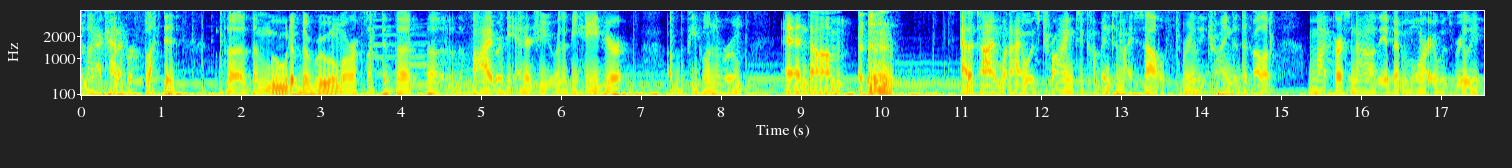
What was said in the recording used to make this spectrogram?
Like I kind of reflected the the mood of the room or reflected the the the vibe or the energy or the behavior of the people in the room. And um, at a time when I was trying to come into myself, really trying to develop my personality a bit more, it was really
